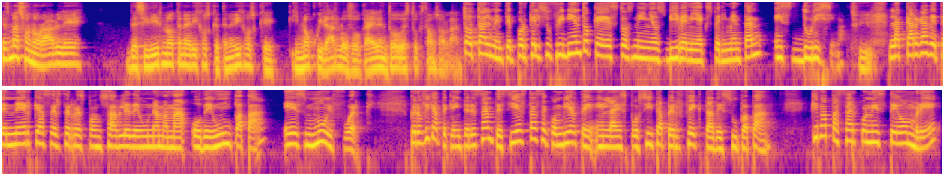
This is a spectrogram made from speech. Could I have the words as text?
Es más honorable decidir no tener hijos que tener hijos que, y no cuidarlos o caer en todo esto que estamos hablando. Totalmente, porque el sufrimiento que estos niños viven y experimentan es durísimo. Sí. La carga de tener que hacerse responsable de una mamá o de un papá es muy fuerte. Pero fíjate qué interesante, si esta se convierte en la esposita perfecta de su papá, ¿qué va a pasar con este hombre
